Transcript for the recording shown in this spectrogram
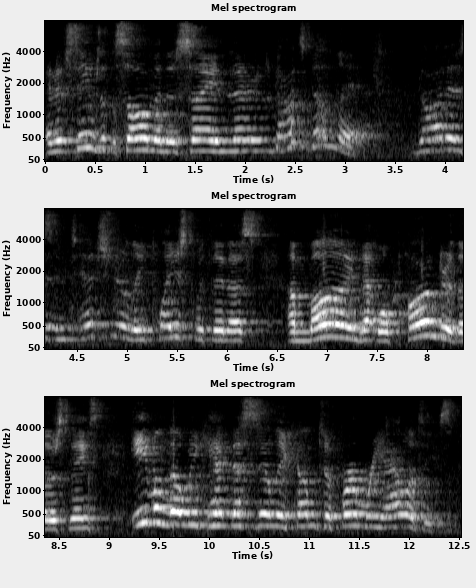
And it seems that the Solomon is saying God's done that. God has intentionally placed within us a mind that will ponder those things, even though we can't necessarily come to firm realities.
